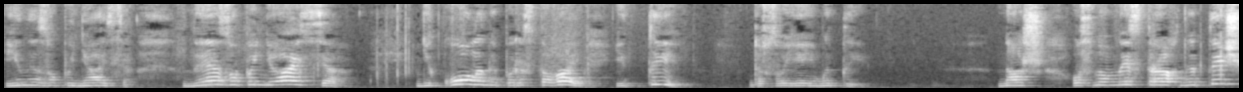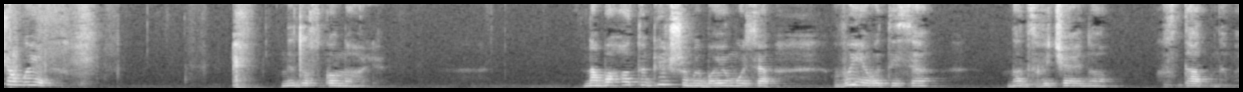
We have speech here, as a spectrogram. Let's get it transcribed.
І не зупиняйся, не зупиняйся. Ніколи не переставай іти до своєї мети. Наш основний страх не те, що ми недосконалі. Набагато більше ми боїмося виявитися надзвичайно здатними.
